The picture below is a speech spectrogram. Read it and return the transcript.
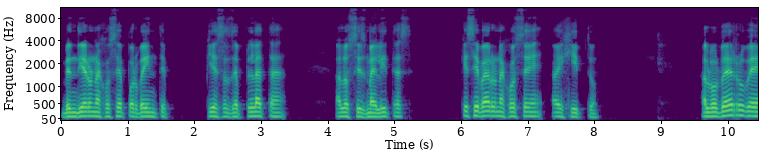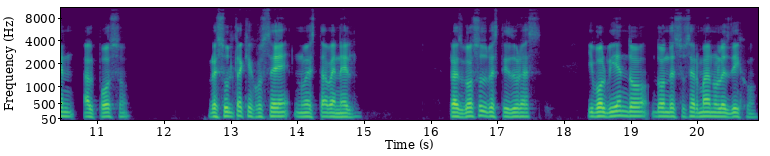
Vendieron a José por veinte piezas de plata a los ismaelitas, que llevaron a José a Egipto. Al volver Rubén al pozo, resulta que José no estaba en él. Rasgó sus vestiduras y volviendo donde sus hermanos les dijo,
